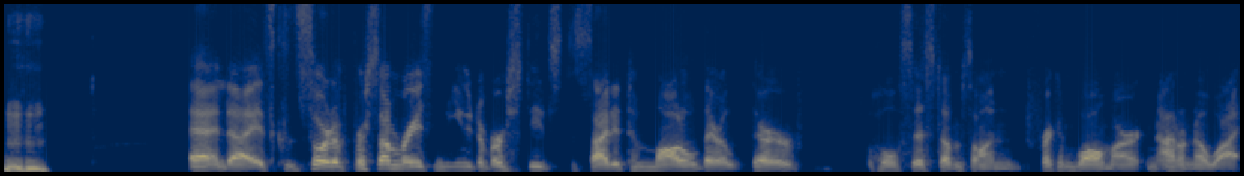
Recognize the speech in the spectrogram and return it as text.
Mm-hmm. And uh, it's sort of, for some reason, the universities decided to model their, their whole systems on freaking Walmart. And I don't know why,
